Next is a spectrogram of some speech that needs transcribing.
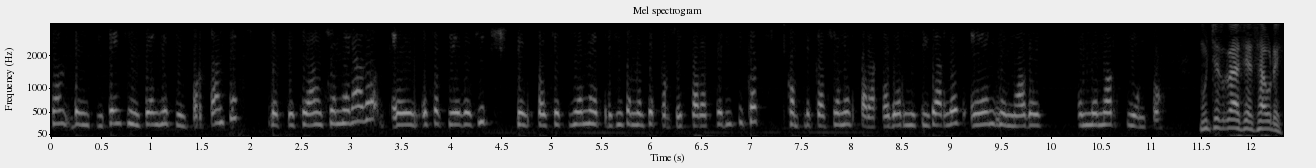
Son 26 incendios importantes los que se han generado. Eh, eso quiere decir que pues, se tiene precisamente por sus características complicaciones para poder mitigarlos en menores en menor tiempo. Muchas gracias, Aure.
